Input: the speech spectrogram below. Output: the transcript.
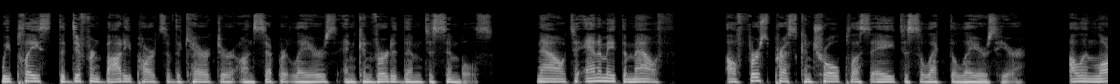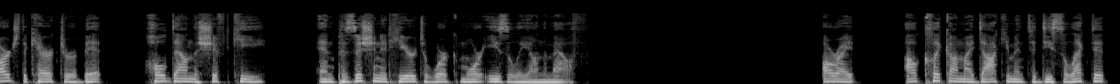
we placed the different body parts of the character on separate layers and converted them to symbols. Now, to animate the mouth, I'll first press Ctrl plus A to select the layers here. I'll enlarge the character a bit, hold down the Shift key, and position it here to work more easily on the mouth. Alright, I'll click on my document to deselect it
